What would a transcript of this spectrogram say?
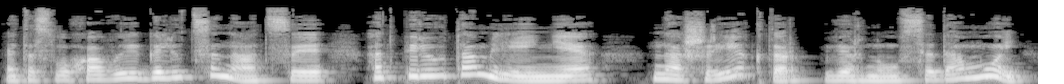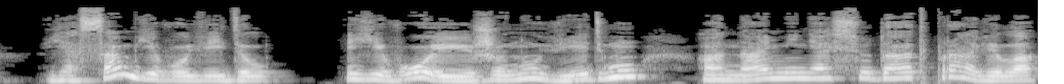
«Это слуховые галлюцинации от переутомления. Наш ректор вернулся домой. Я сам его видел. Его и жену-ведьму она меня сюда отправила.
